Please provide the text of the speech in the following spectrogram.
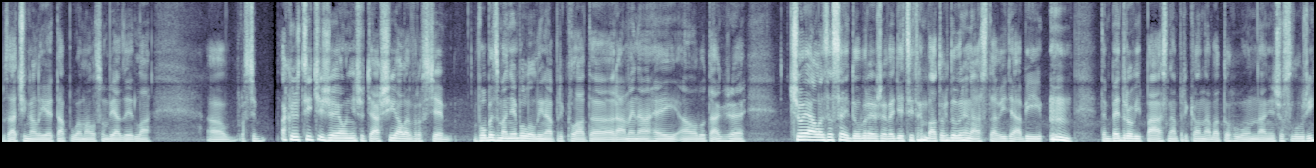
začínali etapu a mal som viac jedla. A proste, akože cítiš, že je o niečo ťažší, ale proste vôbec ma neboleli napríklad e, ramena, hej, alebo tak, že čo je ale zase aj dobré, že vedieť si ten batoh dobre nastaviť, aby ten bedrový pás napríklad na batohu, on na niečo slúži,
